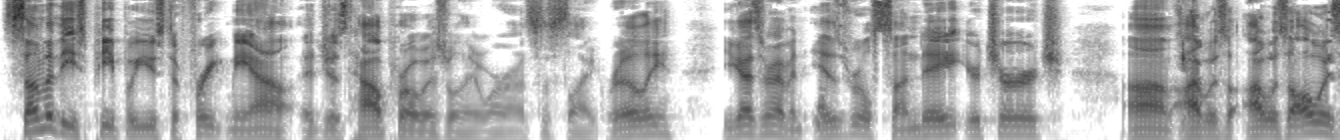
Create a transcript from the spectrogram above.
some of these people used to freak me out at just how pro-Israel they were. It's just like, really, you guys are having Israel Sunday at your church? Um, I was I was always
